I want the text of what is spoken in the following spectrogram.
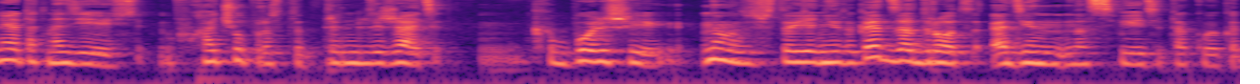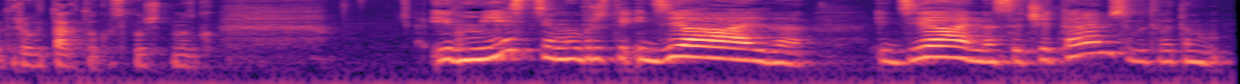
Ну, я так надеюсь. Хочу просто принадлежать к большей... Ну, что я не такая задрот один на свете такой, который вот так только слушает музыку. И вместе мы просто идеально идеально сочетаемся вот в этом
